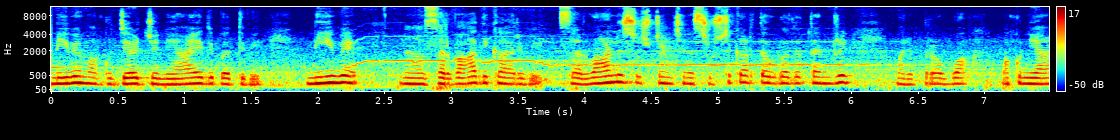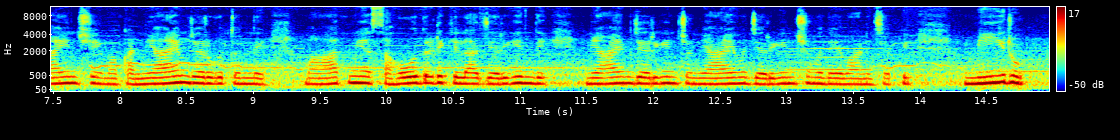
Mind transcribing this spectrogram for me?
నీవే మాకు జడ్జి న్యాయాధిపతివి. నీవే సర్వాధికారివి. సర్వాన్ని సృష్టించిన సృష్టికర్తవు కదా తండ్రి. మరి ప్రభావ మాకు న్యాయం చేయి. మాకు అన్యాయం జరుగుతుంది. మా ఆత్మీయ సహోదరుడికి ఇలా జరిగింది. న్యాయం జరిగించు న్యాయం జరిగించుము దేవా అని చెప్పి మీరు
